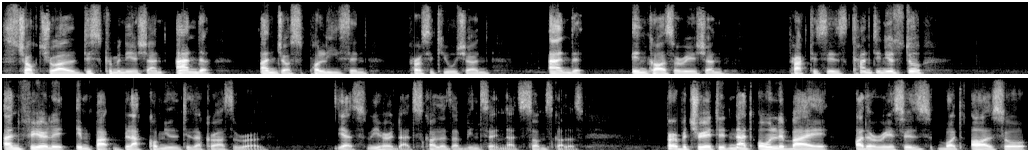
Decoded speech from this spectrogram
structural discrimination and unjust policing, persecution, and incarceration practices continues to unfairly impact black communities across the world. Yes, we heard that. Scholars have been saying that, some scholars. Perpetrated not only by other races, but also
